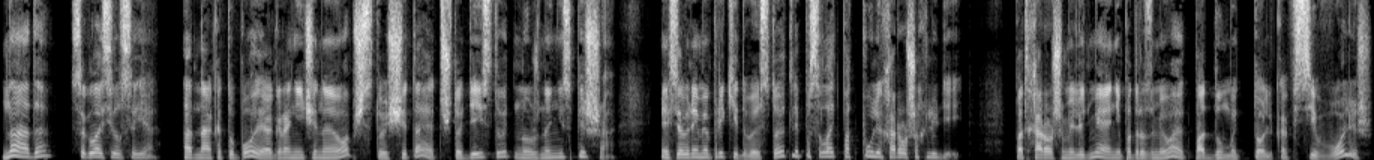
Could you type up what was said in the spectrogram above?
«Надо», — согласился я. Однако тупое и ограниченное общество считает, что действовать нужно не спеша, и все время прикидывая, стоит ли посылать под пули хороших людей. Под хорошими людьми они подразумевают подумать только всего лишь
